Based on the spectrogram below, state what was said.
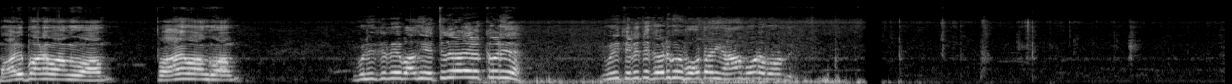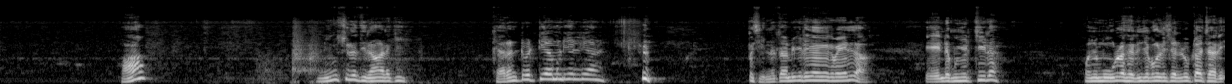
வாங்குவான் மாலுப்பானை வாங்குவான் பானை வாங்குவான் இவனுக்கு வாங்கி எத்தனை நாள் வைக்க வேண்டியது இவனை சொல்லிட்டு கேட்டுக்கொண்டு போட்டான் நான் போட போகிறது ஆ நியூஸில் நாளைக்கு கரண்ட் வெட்டியா முடியலையா இப்போ சின்ன தம்பிக்கிட்ட வேல ஏண்ட முயற்சியில் கொஞ்சம் ஊரில் தெரிஞ்சவங்களை செல்லுட்டா சரி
